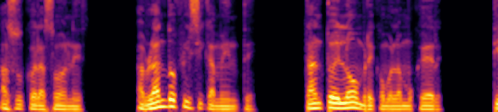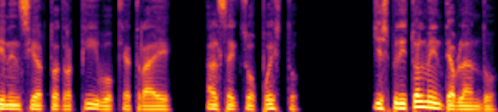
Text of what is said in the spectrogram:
a sus corazones. Hablando físicamente, tanto el hombre como la mujer tienen cierto atractivo que atrae al sexo opuesto. Y espiritualmente hablando,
